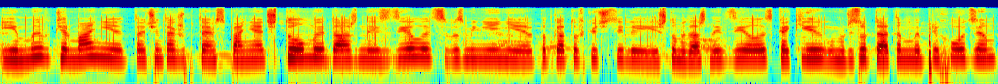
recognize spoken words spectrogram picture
и мы в Германии точно так же пытаемся понять, что мы должны сделать в изменении подготовки учителей, что мы должны делать, каким результатам мы приходим,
